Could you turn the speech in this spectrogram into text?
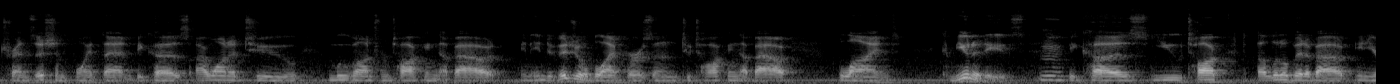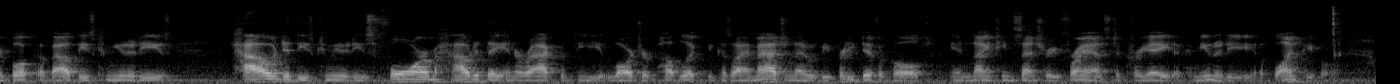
transition point then because I wanted to move on from talking about an individual blind person to talking about blind communities. Mm. because you talked a little bit about in your book about these communities. How did these communities form? How did they interact with the larger public? Because i imagine that it would be pretty difficult in 19th century france to create a community of blind people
